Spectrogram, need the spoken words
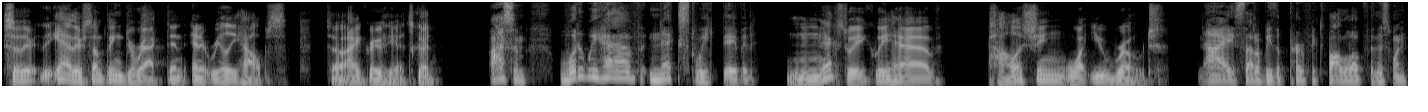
So there, yeah, there's something direct, and and it really helps. So I agree with you. It's good. Awesome. What do we have next week, David? Next week we have polishing what you wrote. Nice. That'll be the perfect follow up for this one.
